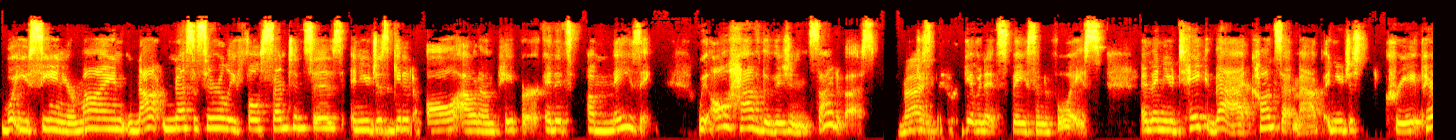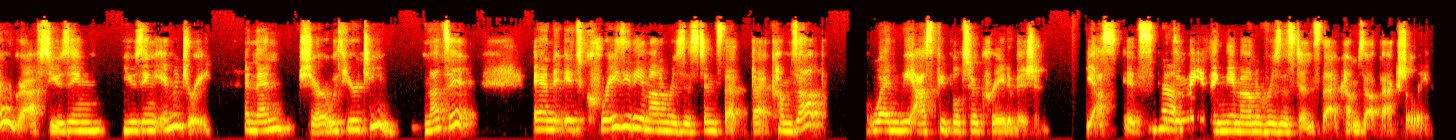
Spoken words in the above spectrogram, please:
what you see in your mind, not necessarily full sentences, and you just get it all out on paper. And it's amazing. We all have the vision inside of us. Right. Just given it space and voice. And then you take that concept map and you just create paragraphs using using imagery and then share it with your team. And that's it. And it's crazy the amount of resistance that that comes up when we ask people to create a vision. Yes, it's it's amazing the amount of resistance that comes up actually.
